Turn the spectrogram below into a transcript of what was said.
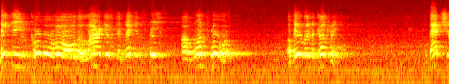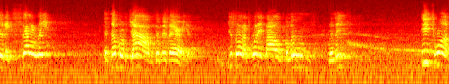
making Cobo Hall the largest convention space on one floor available in the country. That should accelerate the number of jobs in this area. You saw the 20,000 balloons released. Each one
